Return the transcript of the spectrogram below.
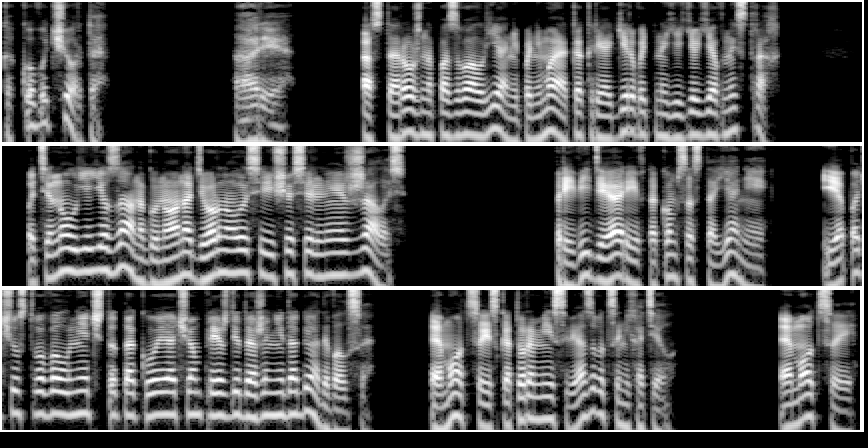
«Какого черта?» «Ария!» Осторожно позвал я, не понимая, как реагировать на ее явный страх. Потянул ее за ногу, но она дернулась и еще сильнее сжалась. При виде Арии в таком состоянии я почувствовал нечто такое, о чем прежде даже не догадывался. Эмоции, с которыми и связываться не хотел. Эмоции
